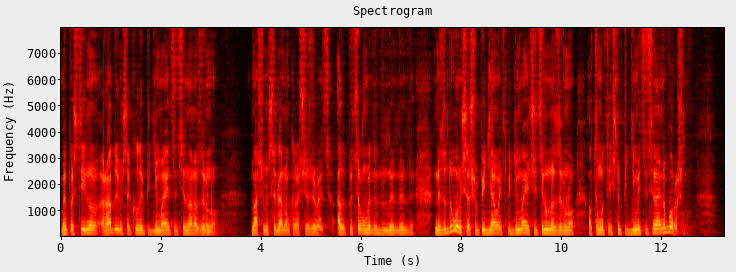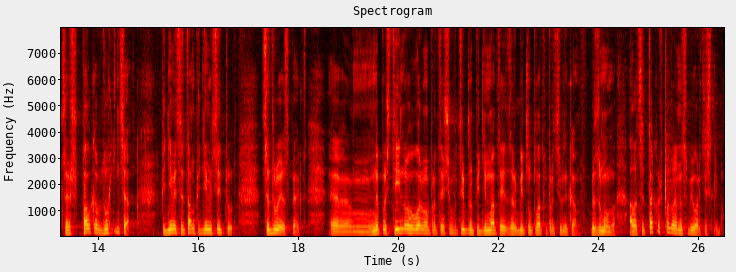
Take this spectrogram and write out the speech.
Ми постійно радуємося, коли піднімається ціна на зерно. Нашим селянам краще живеться. Але при цьому ми не, не, не, задумуємося, що піднімаючи, ціну на зерно, автоматично підніметься ціна і на борошно. Це ж палка в двох кінцях. Підніметься там, підніметься і тут. Це другий аспект. Е, Ми постійно говоримо про те, що потрібно піднімати заробітну плату працівникам, безумовно. Але це також падає на собі вартість хліба.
